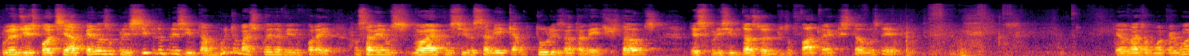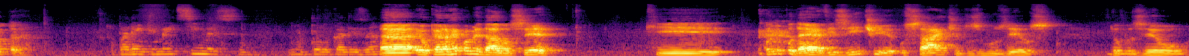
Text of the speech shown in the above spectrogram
Como eu disse, pode ser apenas o princípio do princípio. Está muito mais coisa vindo por aí. Não sabemos, não é possível saber que altura exatamente estamos desse princípio das dores. O fato é que estamos nele. Tem mais alguma pergunta? Aparentemente sim, mas não estou localizando. Uh, eu quero recomendar a você que, quando puder, visite o site dos museus, do Museu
